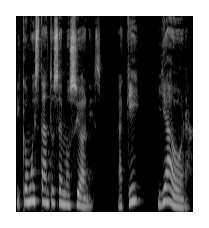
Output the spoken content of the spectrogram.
y cómo están tus emociones aquí y ahora.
